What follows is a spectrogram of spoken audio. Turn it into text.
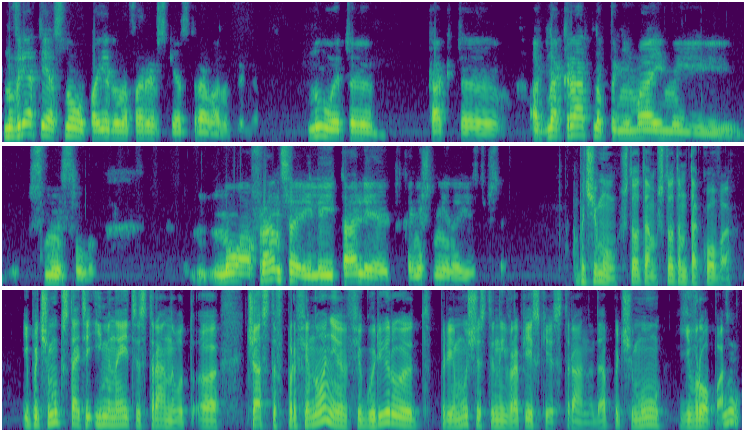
Ну, вряд ли я снова поеду на Фарерские острова, например. Ну, это как-то однократно понимаемый смысл. Ну, а Франция или Италия, это, конечно, не наездишься. А почему? Что там, что там такого? И почему, кстати, именно эти страны? Вот э, часто в Парфеноне фигурируют преимущественно европейские страны, да? Почему Европа? Ну,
